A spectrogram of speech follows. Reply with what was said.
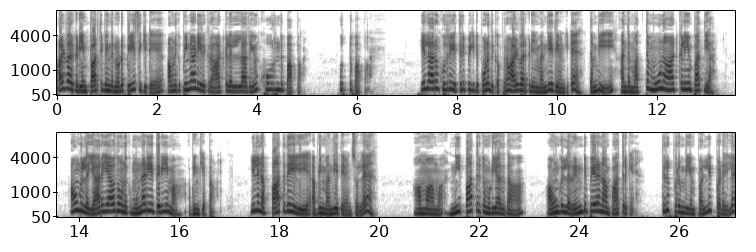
ஆழ்வார்க்கடியன் பார்த்திபேந்திரனோட பேசிக்கிட்டே அவனுக்கு பின்னாடி இருக்கிற ஆட்கள் எல்லாத்தையும் கூர்ந்து பார்ப்பான். உத்து பார்ப்பான். எல்லாரும் குதிரையை திருப்பிக்கிட்டு போனதுக்கப்புறம் ஆழ்வார்க்கடியன் வந்தியத்தேவன் கிட்ட தம்பி அந்த மற்ற மூணு ஆட்களையும் பார்த்தியா அவங்கள யாரையாவது உனக்கு முன்னாடியே தெரியுமா? அப்படின்னு கேட்பான் இல்லை நான் பார்த்ததே இல்லையே அப்படின்னு வந்தியத்தேவன் சொல்ல ஆமாம் ஆமாம் நீ பார்த்துருக்க முடியாது தான் அவங்கள ரெண்டு பேரை நான் பார்த்துருக்கேன். திருப்புறம்பியம் பள்ளிப்படையில்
